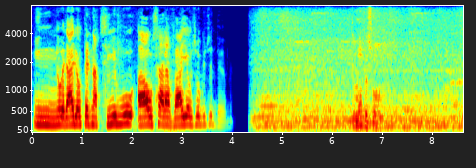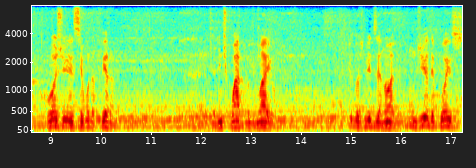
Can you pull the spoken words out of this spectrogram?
em horário alternativo ao Saravá e ao jogo de damas. Tudo bom, pessoal? Hoje, segunda-feira, é, dia 24 de maio, de 2019, um dia depois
